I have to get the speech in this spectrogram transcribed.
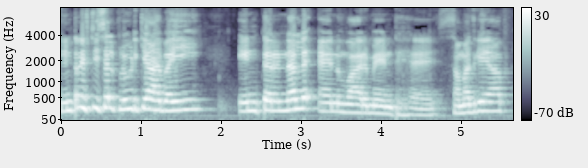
इंटरस्टिशियल फ्लूड क्या है भाई? इंटरनल एनवायरमेंट है। समझ गए आप?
